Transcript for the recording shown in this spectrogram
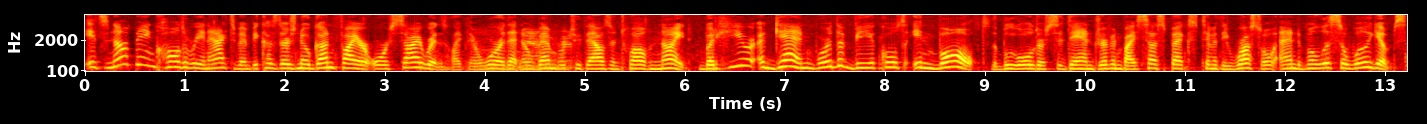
It's not being called a reenactment because there's no gunfire or sirens like there were that November 2012 night. But here again were the vehicles involved. The blue older sedan driven by suspects Timothy Russell and Malissa Williams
